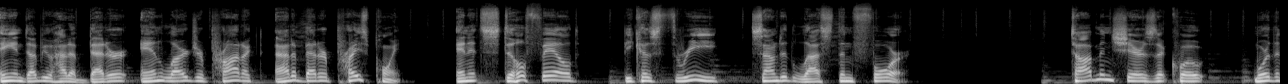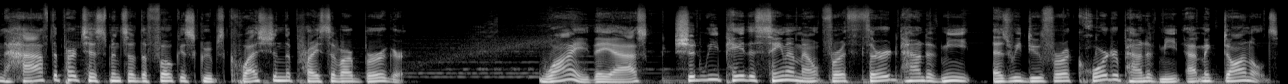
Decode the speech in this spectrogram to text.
A&W had a better and larger product at a better price point, and it still failed because 3 sounded less than 4. Taubman shares that quote, more than half the participants of the focus groups questioned the price of our burger. Why, they ask, should we pay the same amount for a third pound of meat as we do for a quarter pound of meat at McDonald's.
